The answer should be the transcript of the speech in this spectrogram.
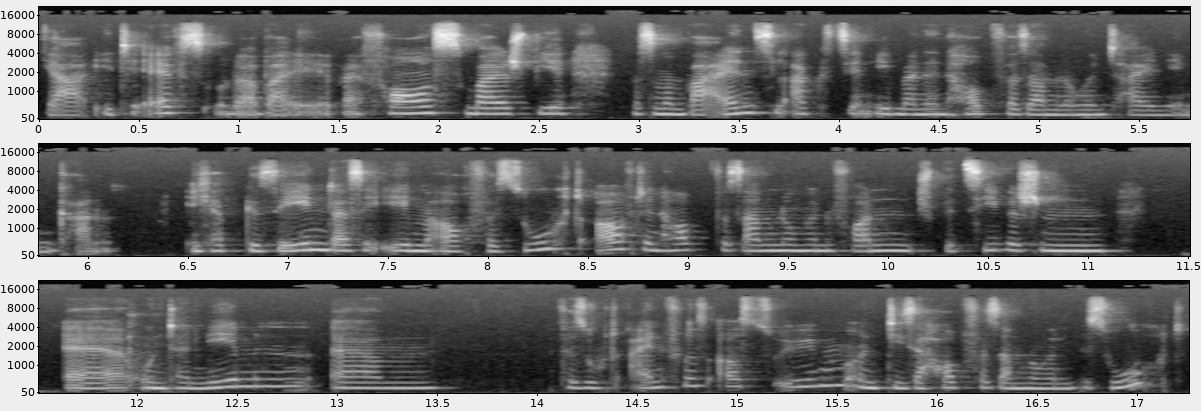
ja, ETFs oder bei, bei Fonds zum Beispiel, dass man bei Einzelaktien eben an den Hauptversammlungen teilnehmen kann. Ich habe gesehen, dass ihr eben auch versucht, auf den Hauptversammlungen von spezifischen äh, Unternehmen ähm, versucht, Einfluss auszuüben und diese Hauptversammlungen besucht.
